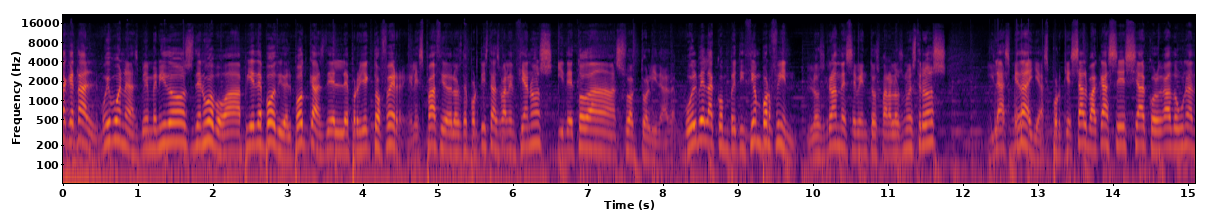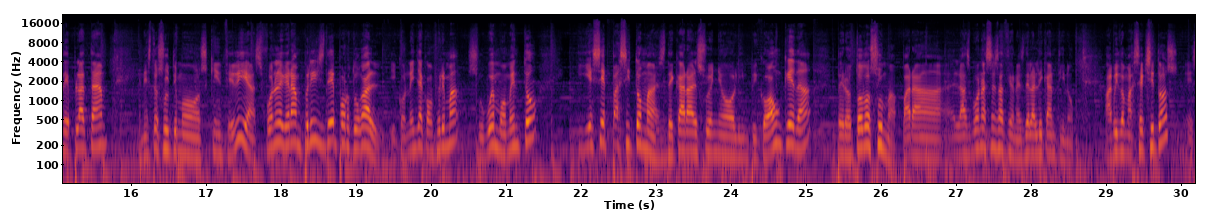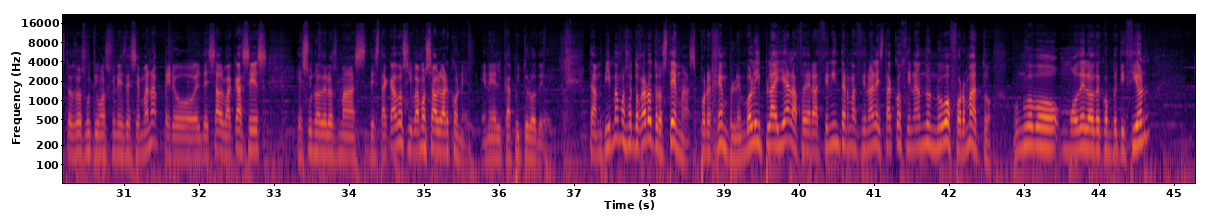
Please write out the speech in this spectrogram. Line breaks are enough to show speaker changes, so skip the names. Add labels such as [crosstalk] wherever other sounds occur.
Hola, ¿qué tal? Muy buenas, bienvenidos de nuevo a Pie de Podio, el podcast del Proyecto FER, el espacio de los deportistas valencianos y de toda su actualidad. Vuelve la competición por fin, los grandes eventos para los nuestros y las medallas, porque Salva Cases se ha colgado una de plata en estos últimos 15 días. Fue en el Grand Prix de Portugal y con ella confirma su buen momento y ese pasito más de cara al sueño olímpico. Aún queda, pero todo suma para las buenas sensaciones del Alicantino. Ha habido más éxitos estos dos últimos fines de semana, pero el de Salva Cases es uno de los más destacados y vamos a hablar con él en el capítulo de hoy. También vamos a tocar otros temas. Por ejemplo, en Voley Playa la Federación Internacional está cocinando un nuevo formato, un nuevo modelo de competición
